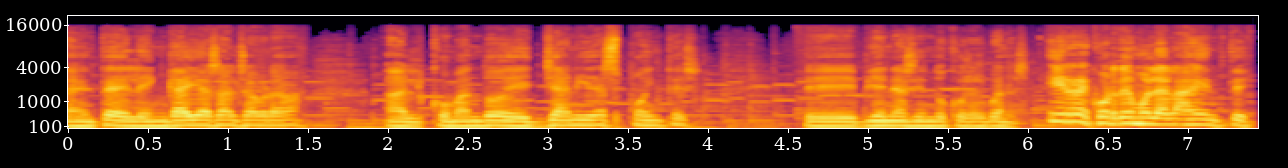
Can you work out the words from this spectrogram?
La gente de Lengaya Salsa Brava, al comando de Gianni Despointes, eh, viene haciendo cosas buenas. Y recordémosle a la gente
